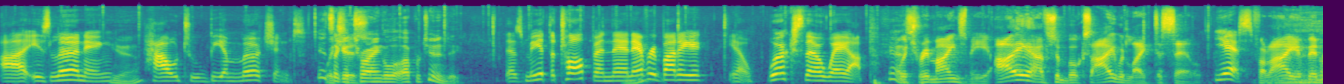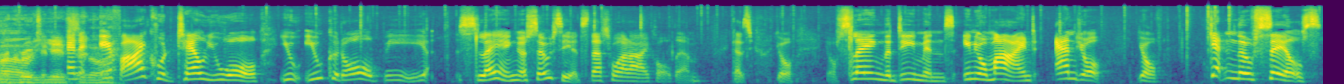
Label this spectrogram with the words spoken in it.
uh, is learning Yeah. how to be a merchant. It's Which like a is- triangle opportunity. There's me at the top, and then everybody, you know, works their way up. Yes. Which reminds me, I have some books I would like to sell. Yes. For I have been recruited you in. And if I could tell you all, you you could all be slaying associates. That's what I call them, because you're you're slaying the demons in your mind, and you're you're getting those sales.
